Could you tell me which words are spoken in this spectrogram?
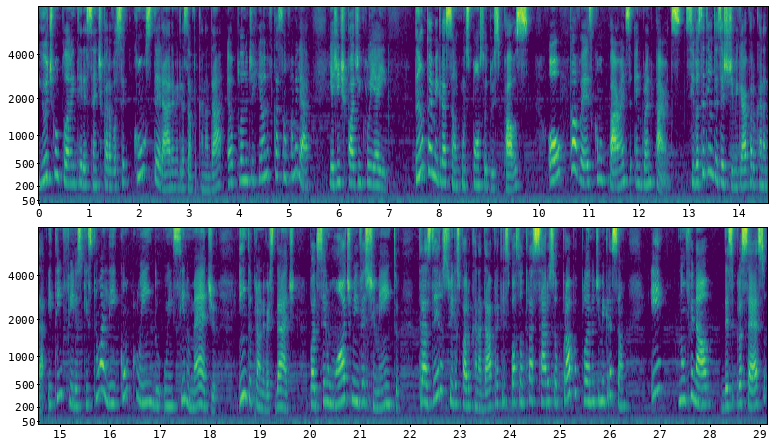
E o último plano interessante para você considerar a migração para o Canadá é o plano de reunificação familiar. E a gente pode incluir aí tanto a imigração com o sponsor do spouse, ou talvez como parents and grandparents. Se você tem o desejo de migrar para o Canadá e tem filhos que estão ali concluindo o ensino médio, indo para a universidade, pode ser um ótimo investimento trazer os filhos para o Canadá para que eles possam traçar o seu próprio plano de imigração e, no final desse processo,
